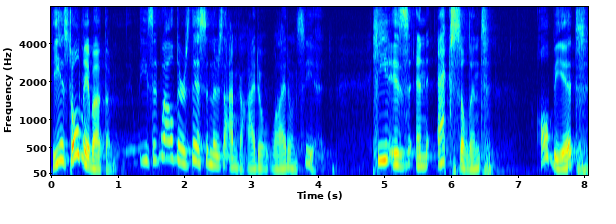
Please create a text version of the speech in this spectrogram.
He has told me about them. He said, Well, there's this and there's that. I'm going, I don't, well, I don't see it. He is an excellent, albeit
